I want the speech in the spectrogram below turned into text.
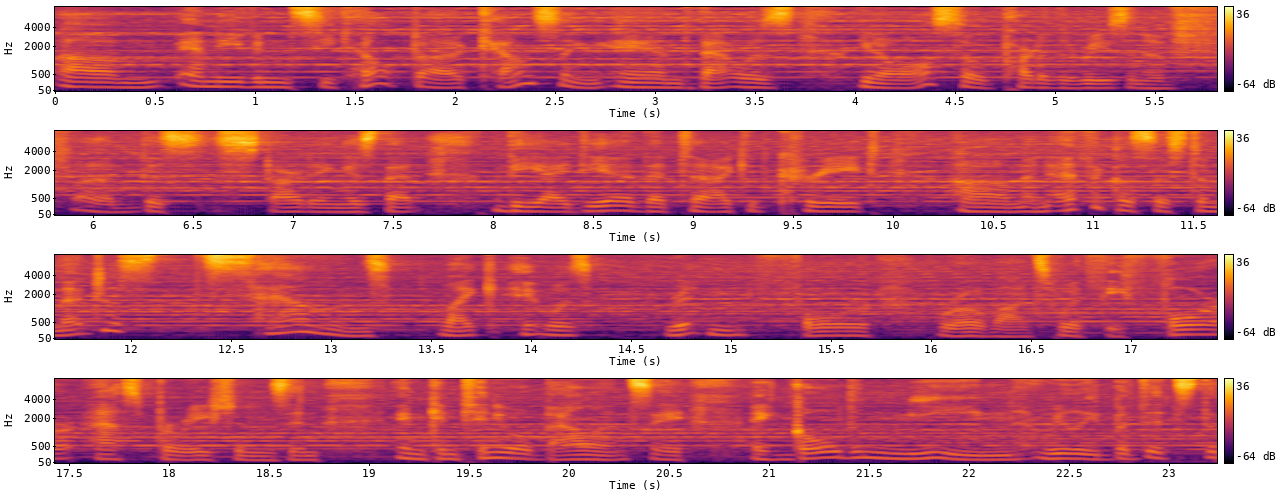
um, and even seek help, uh, counseling, and that was you know also part of the reason of uh, this starting is that the idea that uh, I could create um, an ethical system that just sounds like it was written for robots with the four aspirations in, in continual balance, a, a golden mean, really, but it's the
